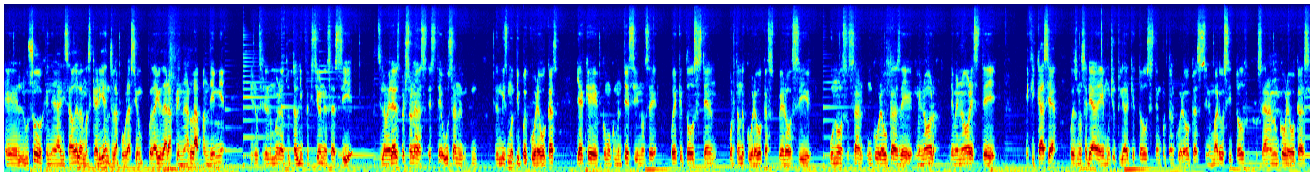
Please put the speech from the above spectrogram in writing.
el uso generalizado de las mascarillas entre la población puede ayudar a frenar la pandemia y reducir el número total de infecciones. O sea, si, si la mayoría de las personas este, usan el mismo tipo de cubrebocas, ya que, como comenté, si no sé, puede que todos estén portando cubrebocas, pero si unos usan un cubrebocas de menor, de menor este, eficacia, pues no sería de mucha utilidad que todos estén portando cubrebocas. Sin embargo, si todos usaran un cubrebocas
